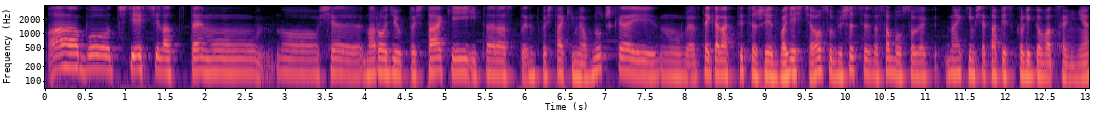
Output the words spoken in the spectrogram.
a, bo 30 lat temu no, się narodził ktoś taki i teraz ten ktoś taki miał wnuczkę i no, w tej galaktyce żyje 20 osób i wszyscy ze sobą są jak, na jakimś etapie skoligowaceni, nie?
